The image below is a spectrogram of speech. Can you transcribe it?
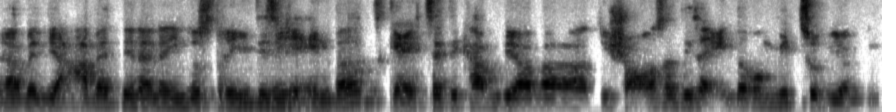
Ja, weil wir arbeiten in einer Industrie, die sich ändert. Gleichzeitig haben wir aber die Chance, an dieser Änderung mitzuwirken.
